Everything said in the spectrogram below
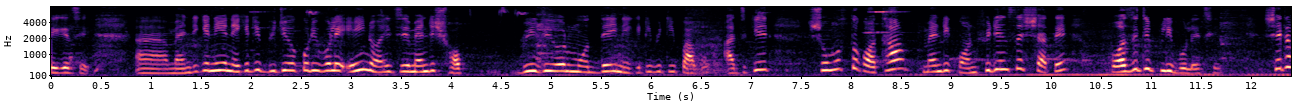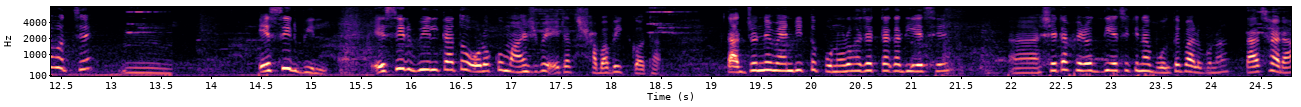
লেগেছে। ম্যান্ডিকে নিয়ে নেগেটিভ ভিডিও করি বলে এই নয় যে ম্যান্ডি সব ভিডিওর মধ্যেই নেগেটিভিটি পাবো। আজকের সমস্ত কথা ম্যান্ডি কনফিডেন্সের সাথে পজিটিভলি বলেছে। সেটা হচ্ছে এসির বিল এসির বিলটা তো ওরকম আসবে, এটা স্বাভাবিক কথা। তার জন্যে ম্যান্ডির তো পনেরো হাজার টাকা দিয়েছে। সেটা ফেরত দিয়েছে কিনা বলতে পারব না। তাছাড়া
